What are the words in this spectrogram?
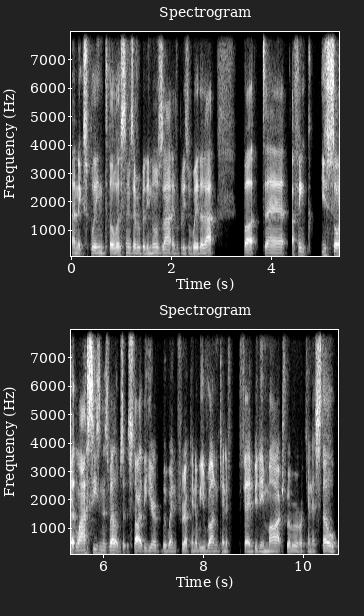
and explain to the listeners. Everybody knows that. Everybody's aware of that. But uh, I think you saw it last season as well. It was at the start of the year. We went through a kind of wee run, kind of February, March, where we were kind of still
